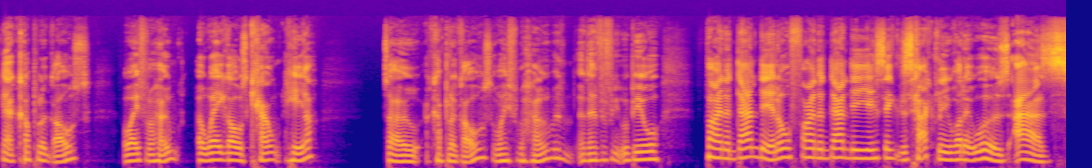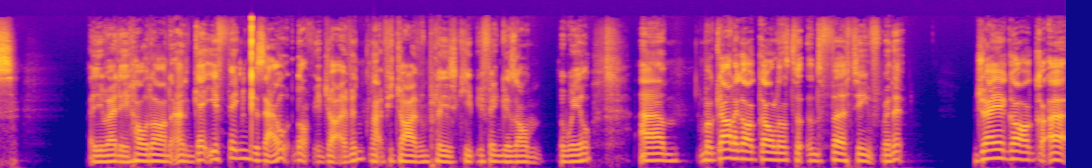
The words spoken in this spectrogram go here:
get a couple of goals away from home. Away goals count here. So a couple of goals away from home and, and everything would be all fine and dandy. And all fine and dandy is exactly what it was as. Are you ready? Hold on and get your fingers out. Not if you're driving. Like if you're driving, please keep your fingers on the wheel. Um, Mogala got a goal on the 13th minute. Drea got, uh,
